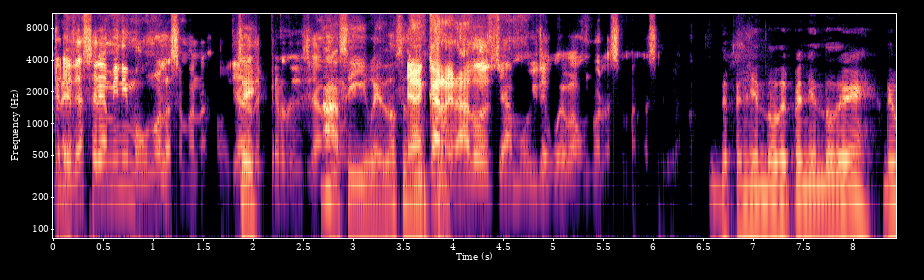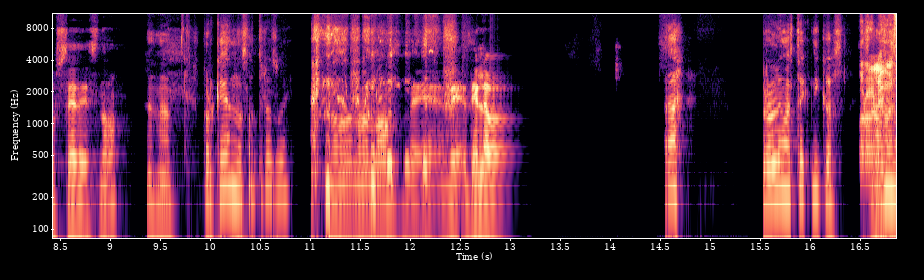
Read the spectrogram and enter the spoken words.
Que la idea sería mínimo uno a la semana, ¿no? Ya Sí. de perdes, ya. Ah, muy- sí, güey, dos Ya encarrerados, ya muy de hueva, uno a la semana sería, ¿no? Dependiendo, dependiendo de, de ustedes, ¿no? Ajá. ¿Por qué nosotros, güey? No, no, no. De, de- de la. Ah, problemas técnicos. Problemas.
